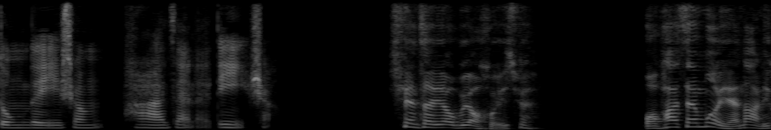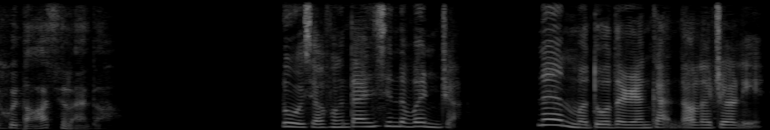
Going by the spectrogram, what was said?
咚的一声趴在了地上。现在要不要回去？我怕在莫言那里会打起来的。陆小凤担心的问着。那么多的人赶到了这里。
